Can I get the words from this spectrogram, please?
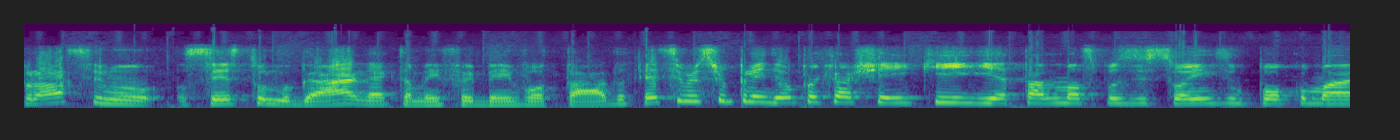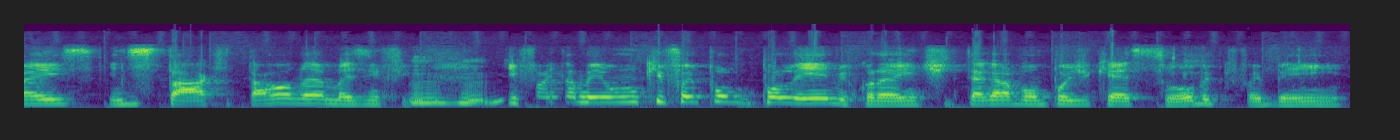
Próximo, o sexto lugar, né, que também foi bem votado. Esse me surpreendeu porque eu achei que ia estar em umas posições um pouco mais em destaque e tal, né, mas enfim. Uhum. E foi também um que foi polêmico, né, a gente até gravou um podcast sobre, que foi bem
